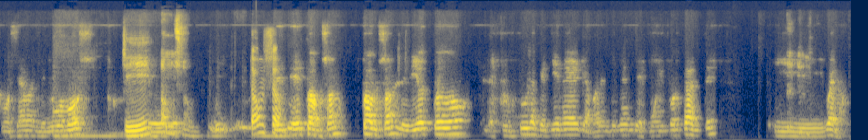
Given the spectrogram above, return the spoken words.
como se llama, del Hugo Boss. Sí. Eh, Thompson. Thompson. Thompson Thompson le dio todo la estructura que tiene él, que aparentemente es muy importante, y bueno,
